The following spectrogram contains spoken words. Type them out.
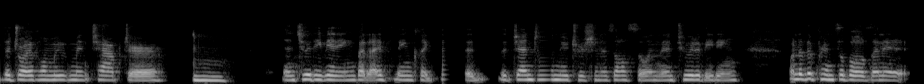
the joyful movement chapter. Mm intuitive eating, but I think like the, the gentle nutrition is also in the intuitive eating one of the principles. And it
